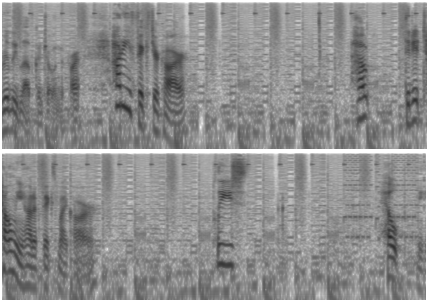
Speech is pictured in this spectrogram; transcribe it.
really love controlling the car. How do you fix your car? How did it tell me how to fix my car? Please help me.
